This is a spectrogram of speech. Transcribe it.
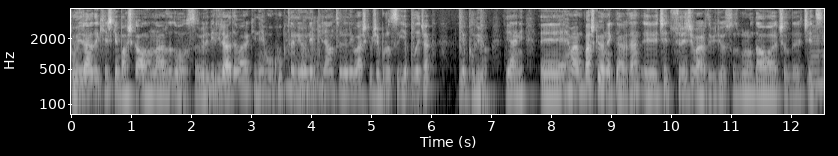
Bu irade keşke başka alanlarda da olsa. Öyle bir irade var ki ne hukuk tanıyor ne plan tanıyor ne başka bir şey. Burası yapılacak yapılıyor. Yani e, hemen başka örneklerden e, chat süreci vardı biliyorsunuz. Buna dava açıldı. Chat hı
